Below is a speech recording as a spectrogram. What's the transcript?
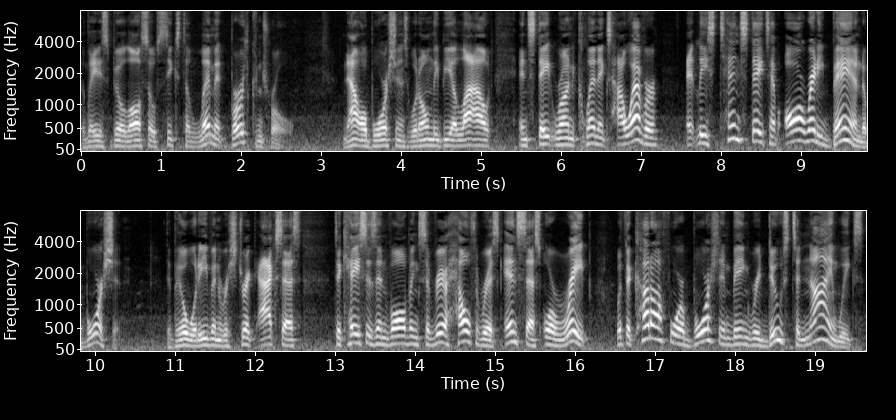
The latest bill also seeks to limit birth control. Now, abortions would only be allowed in state run clinics. However, at least 10 states have already banned abortion. The bill would even restrict access to cases involving severe health risk, incest, or rape, with the cutoff for abortion being reduced to nine weeks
